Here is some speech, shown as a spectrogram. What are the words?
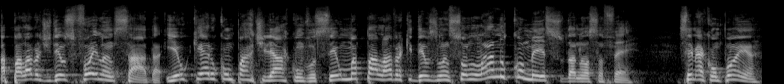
a palavra de Deus foi lançada e eu quero compartilhar com você uma palavra que Deus lançou lá no começo da nossa fé. Você me acompanha?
